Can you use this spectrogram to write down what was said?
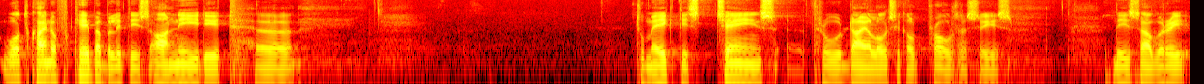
what kind of capabilities are needed uh, to make this change through dialogical processes? These are very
